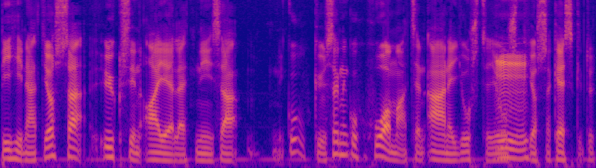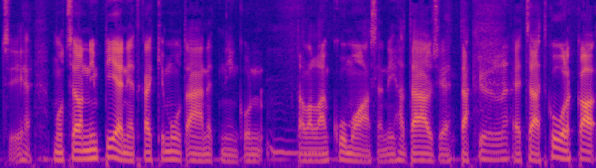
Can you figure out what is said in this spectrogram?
pihinä, että jos sä yksin ajelet, niin sä niin kuin, kyllä sä niin kuin huomaat sen äänen just se just, mm. jos sä keskityt siihen. Mutta se on niin pieni, että kaikki muut äänet niin kuin, mm. tavallaan kumoaa sen ihan täysin, että et sä et kuule, ka-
